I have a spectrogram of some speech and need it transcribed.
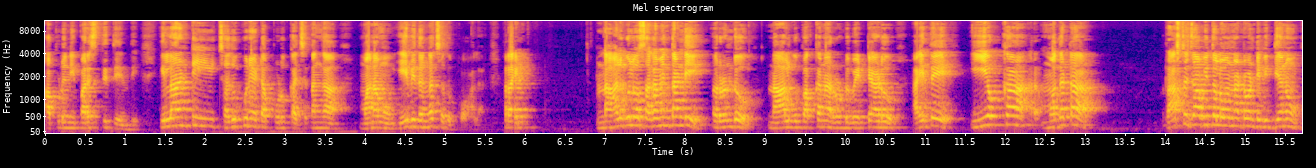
అప్పుడు నీ పరిస్థితి ఏంది? ఇలాంటి చదువుకునేటప్పుడు ఖచ్చితంగా మనము ఏ విధంగా చదువుకోవాలి? రైట్. నాలుగులో సగం ఎంతండి? రెండు. నాలుగు పక్కన రెండు పెట్టాడు. అయితే ఈ యొక్క మొదట రాష్ట్ర జాబితాలో ఉన్నటువంటి విద్యను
